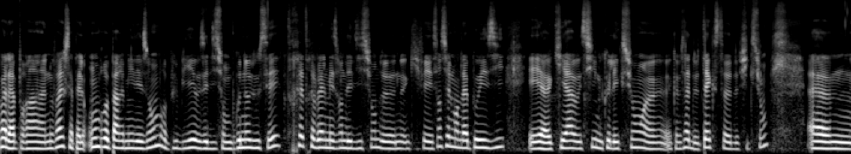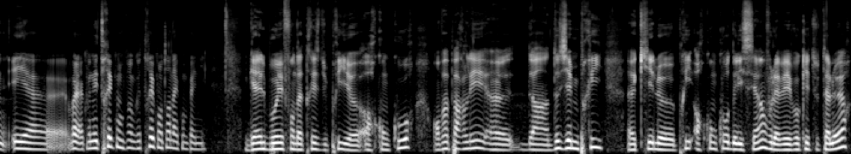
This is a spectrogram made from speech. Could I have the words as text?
Voilà, pour un, ouvrage qui s'appelle Ombre parmi les ombres, publié aux éditions Bruno Doucet. Très très belle maison d'édition qui fait essentiellement de la poésie et euh, qui a aussi une collection euh, comme ça de textes de fiction. Euh, et voilà, qu'on est très, très content d'accompagner. Gaëlle Boé, fondatrice du prix hors concours. On va parler d'un deuxième prix qui est le prix hors concours des lycéens. Vous l'avez évoqué tout à l'heure.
